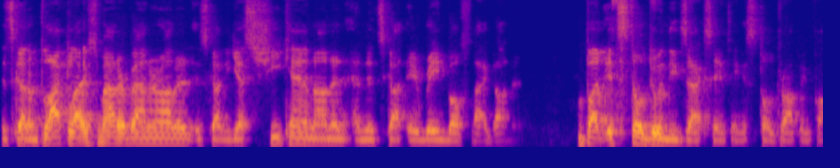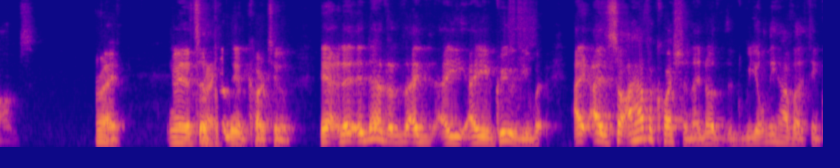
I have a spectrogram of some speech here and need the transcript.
it's got a Black Lives Matter banner on it. It's got Yes She Can on it, and it's got a rainbow flag on it. But it's still doing the exact same thing. It's still dropping bombs. Right. I mean, it's a Right. brilliant cartoon. Yeah, I, I I agree with you, but I, I so I have a question. I know that we only have I think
